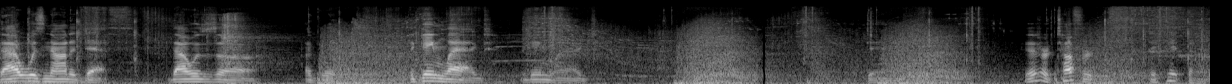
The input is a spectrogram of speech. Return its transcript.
That was not a death. That was uh, a glitch. The game lagged. The game lagged. Damn. These are tougher to hit than I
